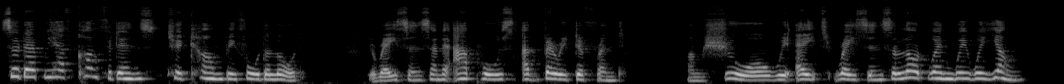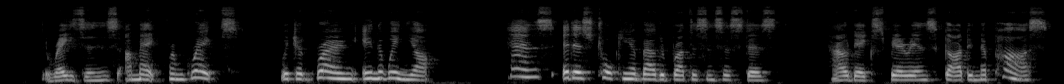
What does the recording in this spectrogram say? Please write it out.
so that we have confidence to come before the Lord. The raisins and the apples are very different. I'm sure we ate raisins a lot when we were young. The raisins are made from grapes, which are grown in the vineyard Hence, it is talking about the brothers and sisters, how they experienced God in the past,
